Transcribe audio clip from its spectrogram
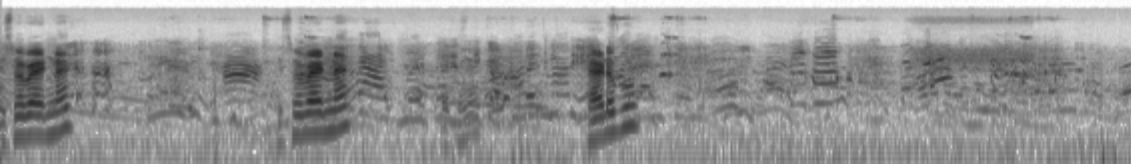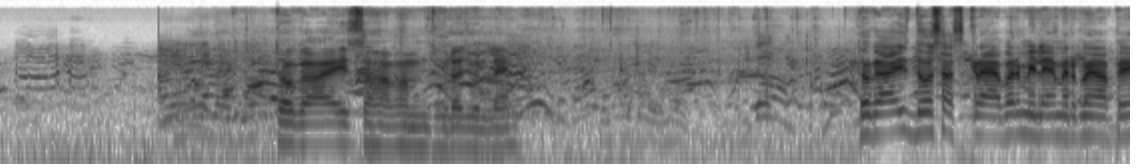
इसमें बैठना है? इसमें बैठना है? है डुगू तो गाइस हम हम झूला झूल रहे हैं। तो गाइस दो सब्सक्राइबर मिले हैं मेरे को यहाँ पे।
